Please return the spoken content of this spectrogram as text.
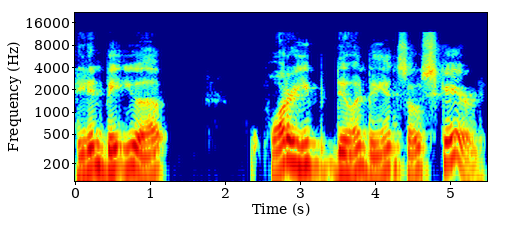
He didn't beat you up. What are you doing, being so scared?"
